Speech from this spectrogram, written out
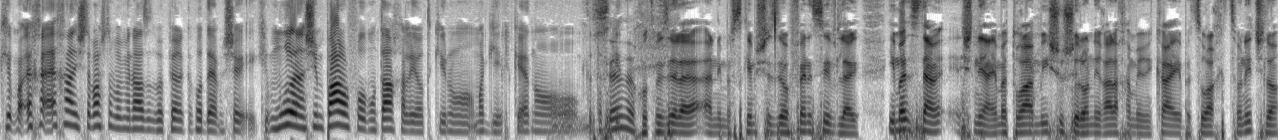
כאילו, איך- השתמשנו במילה הזאת בפרק הקודם? שמול אנשים powerful מותר לך להיות כאילו מגעיל, כן? או בתפקיד. בסדר, חוץ מזה, אני מסכים שזה offensive. אם סתם, שנייה, אם את רואה מישהו שלא נראה לך אמריקאי בצורה החיצונית שלו,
